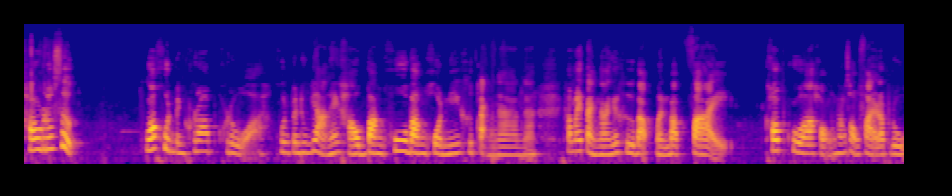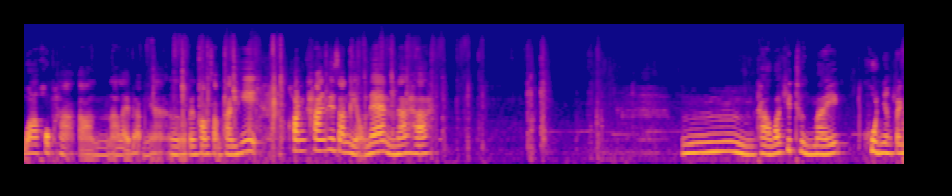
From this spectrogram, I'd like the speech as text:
เขารู้สึกว่าคุณเป็นครอบครัว คุณเป็นทุกอย่างให้เขาบางคู่บางคนนี่คือแต่งงานนะ ถ้าไม่แต่งงานก็คือแบบเหมือนแบบฝ่าย ครอบครัวของทั้งสองฝ่ายรับรู้ว่าคบหากันอะไรแบบเนี้ยเออเป็นความสัมพันธ์ที่ค่อนข้างที่จะเหนียวแน่นนะคะอืมถามว่าคิดถึงไหมคุณยังเป็น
